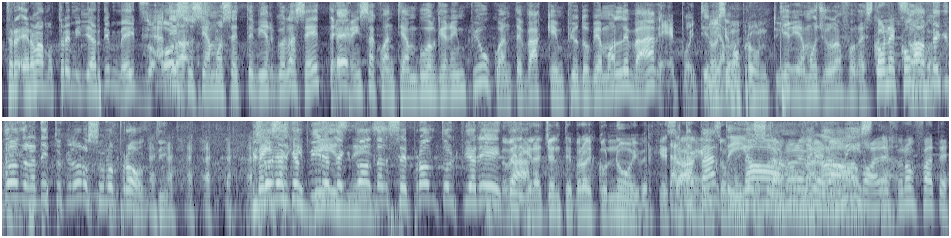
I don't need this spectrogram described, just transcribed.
tre, eravamo 3 miliardi e mezzo, Adesso ora siamo 7,7, Eh. pensa quanti hamburger in più, quante vacche in più dobbiamo allevare e poi tiriamo, siamo pronti. tiriamo giù la foresta. Con- con- Ah, McDonald's ha detto che loro sono pronti. Bisogna capire. McDonald's se è pronto il Lo vedi pianeta. che la gente però è con noi perché D'altra sa che insomma io sono realtà- non è un vero, no, no, adesso non, fate,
